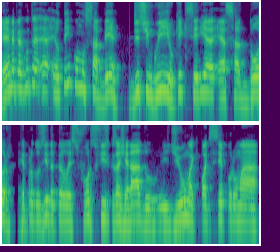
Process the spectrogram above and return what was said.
E aí minha pergunta é: eu tenho como saber distinguir o que, que seria essa dor reproduzida pelo esforço físico exagerado e de uma que pode ser por uma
